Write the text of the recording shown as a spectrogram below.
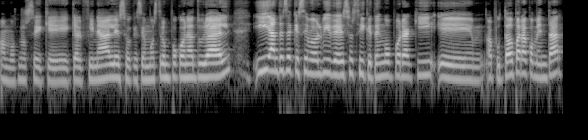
Vamos, no sé, que, que al final eso, que se muestre un poco natural. Y antes de que se me olvide, eso sí que tengo por aquí eh, apuntado para comentar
